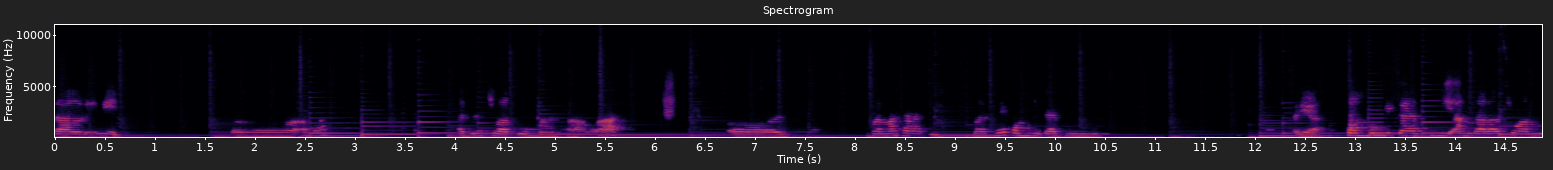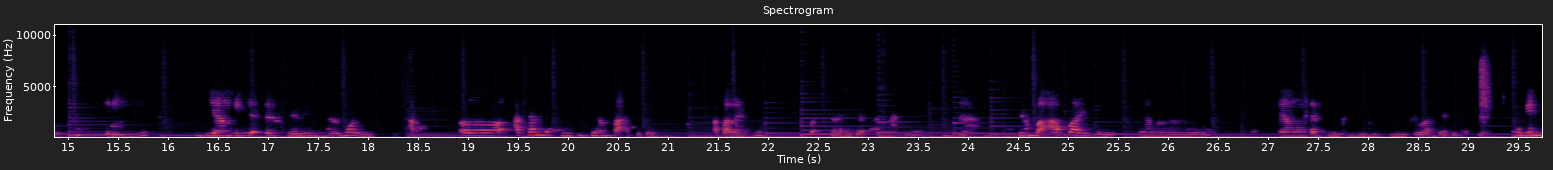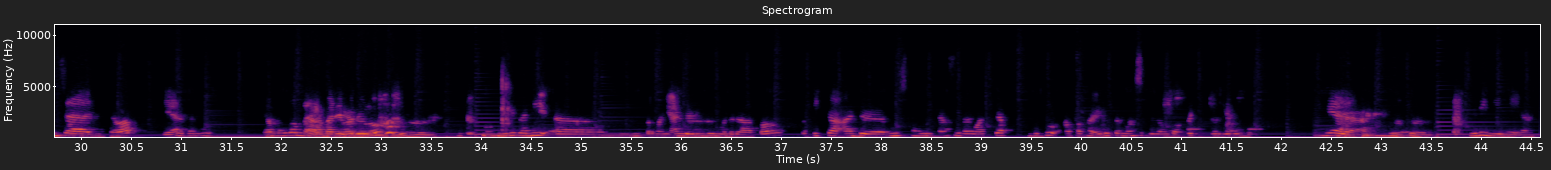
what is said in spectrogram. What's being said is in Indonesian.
misal ini uh, apa? Ada suatu masalah uh, bukan masalah sih maksudnya komunikasi ya komunikasi antara suami istri yang tidak terjalin harmonis uh, akan terjadi dampak gitu. Apalagi terhadap anaknya. Nah dampak apa itu yang yang terjadi di keluarga kita mungkin bisa dijawab ya Ya mungkin Mbak Mbak dulu. Jadi tadi um, pertanyaan dari ibu moderator, ketika ada miskomunikasi lewat chat gitu, apakah itu termasuk dalam topik seperti itu, Bu? Iya. Yeah. Jadi gini ya,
